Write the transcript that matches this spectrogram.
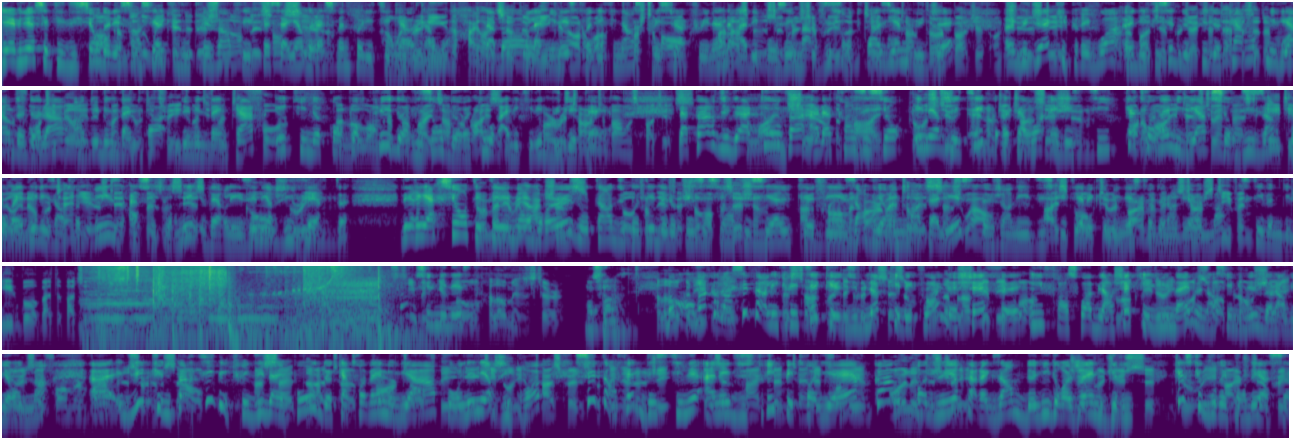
Bienvenue à cette édition de l'Essentiel qui vous présente les faits saillants de la semaine politique à Ottawa. D'abord, la ministre des Finances, Chrystia Freeland, a déposé mardi son troisième budget, un budget qui prévoit un déficit de plus de 40 milliards de dollars en 2023-2024 et qui ne comporte plus d'horizon de retour à l'équilibre budgétaire. La part du gâteau va à la transition énergétique. Ottawa investit 80 milliards sur 10 ans pour aider les entreprises à se tourner vers les énergies vertes. Les réactions ont été nombreuses, autant du côté de l'opposition officielle que des environnementalistes. J'en ai discuté avec le ministre de l'Environnement, Stephen Guilbeault. Monsieur le ministre. Bonsoir. Bon, on va commencer par les critiques du Bloc québécois. Le chef Yves-François Blanchet, qui est lui-même un ancien ministre de l'Environnement, a dit qu'une partie des crédits d'impôt de 80 milliards pour l'énergie propre, c'est en fait destiné à l'industrie pétrolière, comme produire, par exemple, de l'hydrogène gris. Qu'est-ce que vous répondez à ça?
